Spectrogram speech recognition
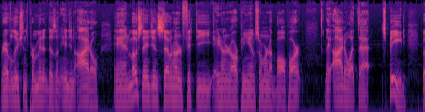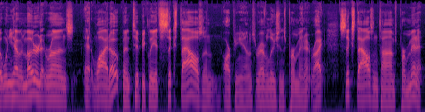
revolutions per minute does an engine idle. And most engines, 750, 800 RPM, somewhere in that ballpark, they idle at that speed. But when you have a motor that runs at wide open, typically it's 6,000 RPMs, revolutions per minute, right? 6,000 times per minute.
